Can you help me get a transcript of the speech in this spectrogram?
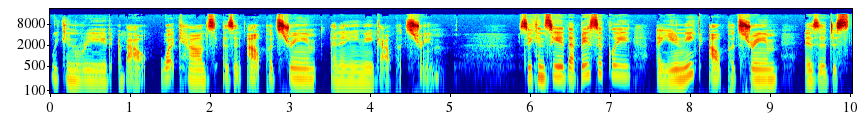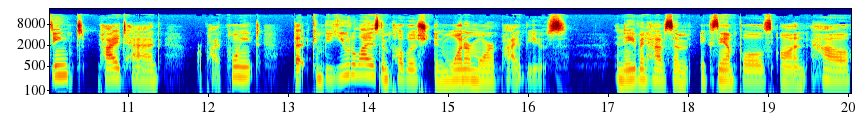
we can read about what counts as an output stream and a unique output stream. So you can see that basically a unique output stream is a distinct Pi tag or Pi point that can be utilized and published in one or more Pi views. And they even have some examples on how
